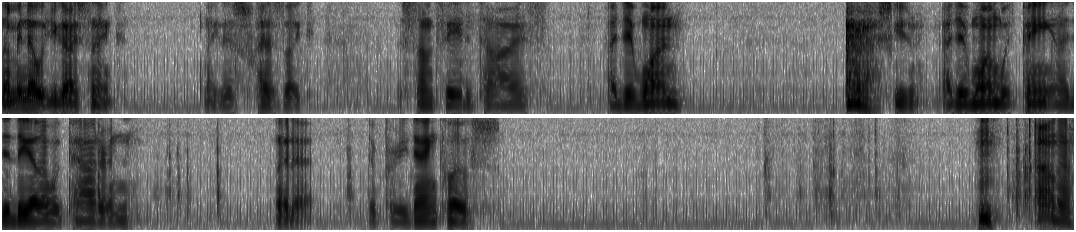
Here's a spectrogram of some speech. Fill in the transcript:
let me know what you guys think. Like this has like some faded ties. I did one excuse me. I did one with paint and I did the other with powder and look at that. They're pretty dang close. Hmm. I don't know.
